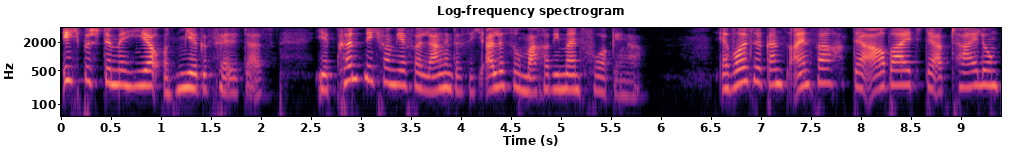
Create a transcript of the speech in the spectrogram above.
ich bestimme hier und mir gefällt das. Ihr könnt nicht von mir verlangen, dass ich alles so mache wie mein Vorgänger. Er wollte ganz einfach der Arbeit der Abteilung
